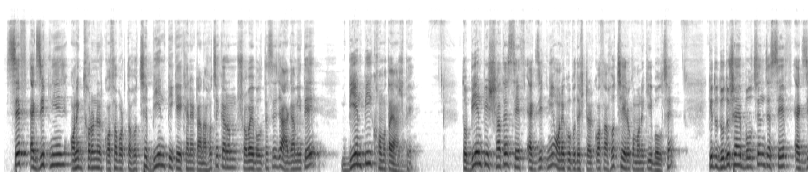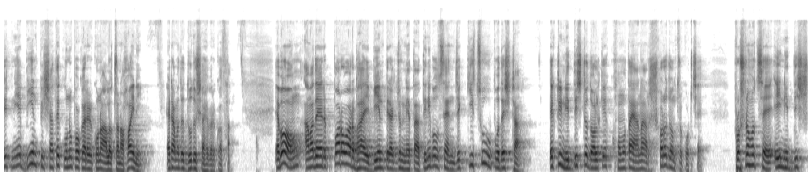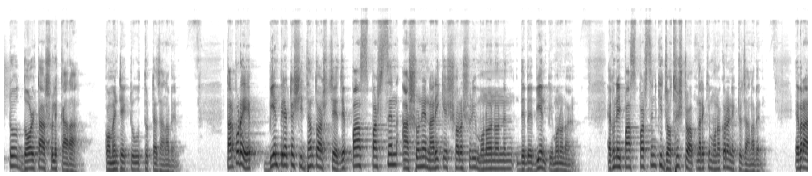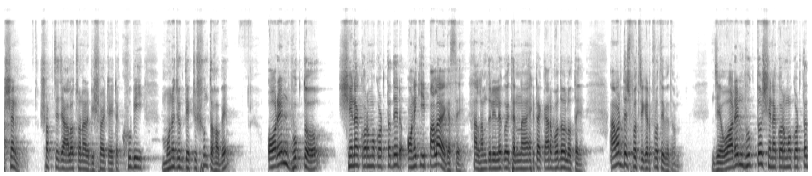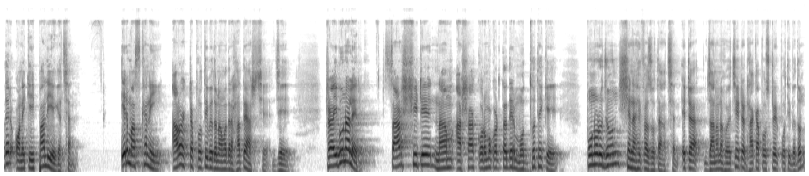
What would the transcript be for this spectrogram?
সেফ এক্সিট নিয়ে অনেক ধরনের কথাবার্তা হচ্ছে, বিএনপিকে এখানে টানা হচ্ছে, কারণ সবাই বলতেছে যে আগামীতে বিএনপি ক্ষমতায় আসবে। তো বিএনপির সাথে সেফ এক্সিট নিয়ে অনেক উপদেষ্টার কথা হচ্ছে, এরকম অনেকেই বলছে। কিন্তু দুদু সাহেব বলছেন যে সেফ এক্সিট নিয়ে বিএনপির সাথে কোনো প্রকারের কোনো আলোচনা হয়নি। এটা আমাদের দুদু সাহেবের কথা। এবং আমাদের পরোয়ার ভাই বিএনপির একজন নেতা, তিনি বলছেন যে কিছু উপদেষ্টা একটি নির্দিষ্ট দলকে ক্ষমতায় আনার ষড়যন্ত্র করছে। প্রশ্ন হচ্ছে, এই নির্দিষ্ট দলটা আসলে কারা? কমেন্টে একটু উত্তরটা জানাবেন। তারপরে বিএনপির একটা সিদ্ধান্ত আসছে যে পাঁচ পার্সেন্ট আসনে নারীকে সরাসরি মনোনয়ন দেবে বিএনপি, মনোনয়ন। এখন এই পাঁচ পার্সেন্ট কি যথেষ্ট? আপনারা কি মনে করেন? একটু জানাবেন। এবার আসেন সবচেয়ে যে আলোচনার বিষয়টা, এটা খুবই মনোযোগ দিয়ে একটু শুনতে হবে। অরেনভুক্ত সেনা কর্মকর্তাদের অনেকেই পালায় গেছে। আলহামদুলিল্লাহ কইতেন না, এটা কার বদৌলতে? আমার দেশ পত্রিকার প্রতিবেদন, যে ওয়ারেনভুক্ত সেনা কর্মকর্তাদের অনেকেই পালিয়ে গেছেন। এর মাঝখানেই আরও একটা প্রতিবেদন আমাদের হাতে আসছে, যে ট্রাইব্যুনালের চার্জশিটে নাম আসা কর্মকর্তাদের মধ্য থেকে পনেরো জন সেনা হেফাজতে আছেন। এটা জানানো হয়েছে। এটা ঢাকা পোস্টের প্রতিবেদন।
